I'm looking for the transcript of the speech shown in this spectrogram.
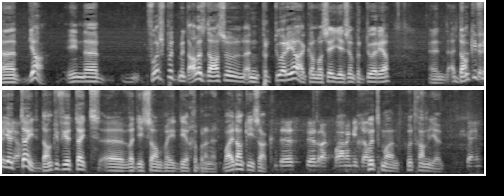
uh, uh ja, en uh voorspoed met alles daarso in, in Pretoria. Ek kan maar sê jy's in Pretoria. En uh, dankie vir jou ja. tyd. Dankie vir jou tyd uh wat jy saam met my deurgebring het. Baie dankie Isak. Dis Cedric. Baie dankie jou. Goed man, goed gaan met jou. Okay.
